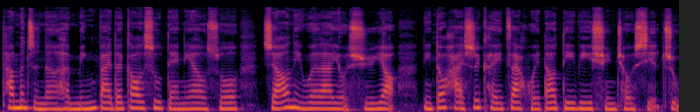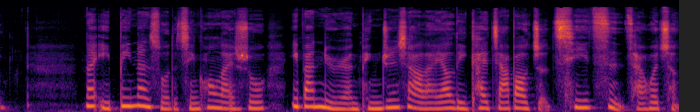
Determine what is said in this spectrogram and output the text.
他们只能很明白地告诉 Danielle 说：“只要你未来有需要，你都还是可以再回到 DV 寻求协助。”那以避难所的情况来说，一般女人平均下来要离开家暴者七次才会成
